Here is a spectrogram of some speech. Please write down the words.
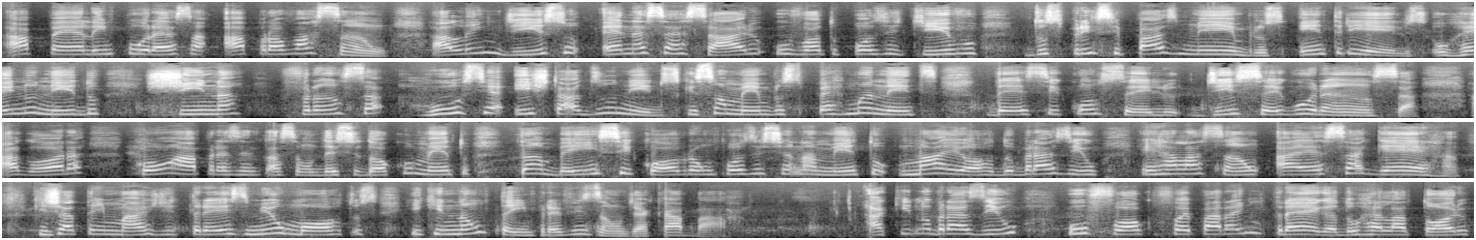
apelem por essa aprovação. Além disso, é necessário o voto positivo dos principais membros, entre eles o Reino Unido, China, França, Rússia e Estados Unidos, que são membros permanentes desse Conselho de Segurança. Agora, com a apresentação desse documento, também se cobra um posicionamento maior do Brasil em relação a essa guerra, que já tem mais de 3 mil mortos e que não tem previsão de acabar. Aqui no Brasil, o foco foi para a entrega do relatório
